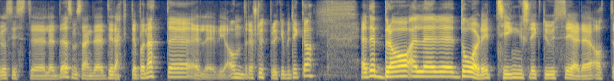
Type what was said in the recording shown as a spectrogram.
grossistleddet som sender direkte på nettet eller via andre sluttbrukerbutikker. Er det bra eller dårlig ting, slik du ser det, at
